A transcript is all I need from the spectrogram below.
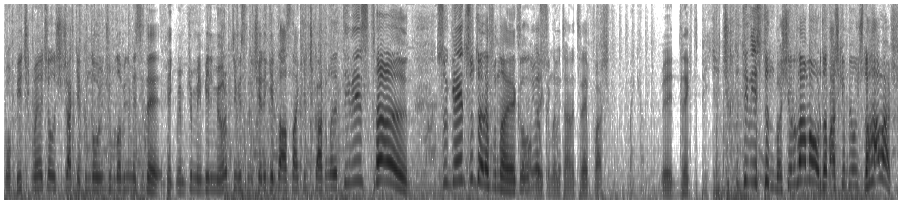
Gopi çıkmaya çalışacak. Yakında oyuncu bulabilmesi de pek mümkün mü bilmiyorum. Twiston içeri girdi. Aslan kill çıkartmadı. Twiston! Sugetsu tarafından yakalanıyor. Yakında bir tane trap var. Ve direkt pike çıktı Twiston. Başarılı ama orada başka bir oyuncu daha var.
